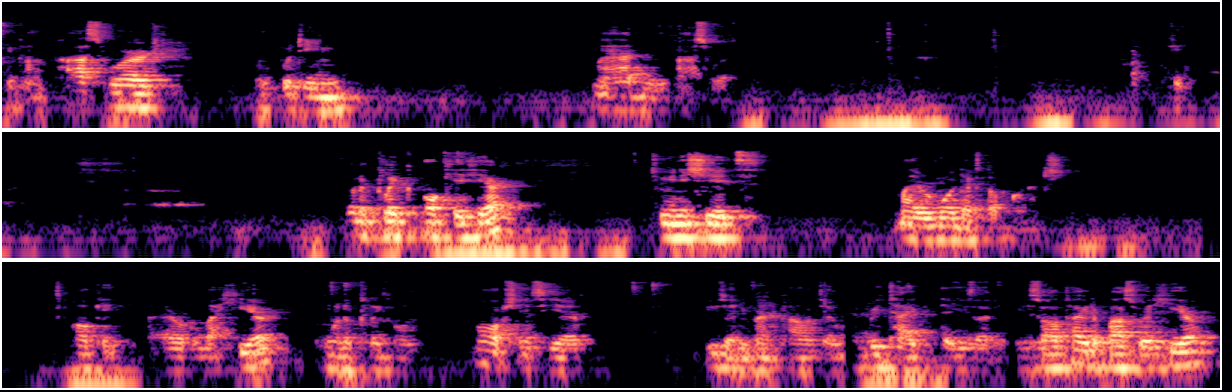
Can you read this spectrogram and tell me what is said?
Click on password. and put in my admin password. Okay. I'm going to click OK here to initiate my remote desktop connection. Okay, over here, so I'm going to click on more options here, use a different account and retype the. Okay, so I'll type the password here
